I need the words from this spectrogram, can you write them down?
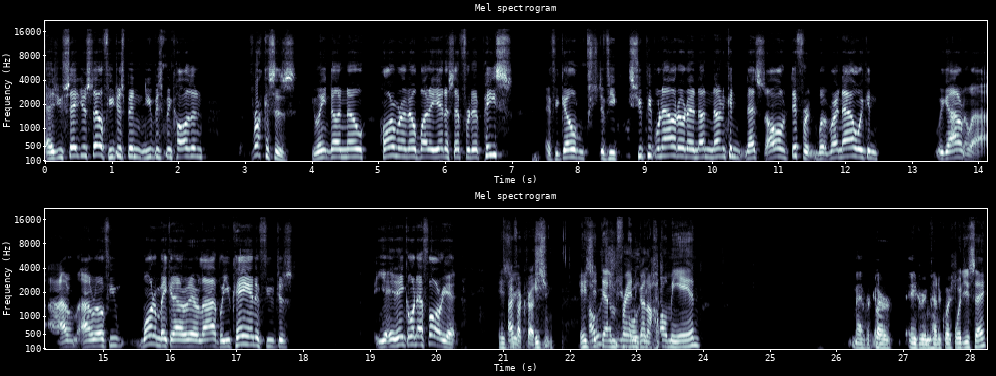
as you said yourself, you just been you've just been causing ruckuses. You ain't done no harm to nobody yet, except for the peace. If you go, if you shoot people now, though, then none, none can. That's all different. But right now, we can. We got. I don't know. I don't. I don't know if you want to make it out of there alive, but you can if you just. Yeah, it ain't going that far yet. Is I have your, a question. Is, How your dumb friend gonna holding haul me in? Maverick or Adrian had a question. What'd you say?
